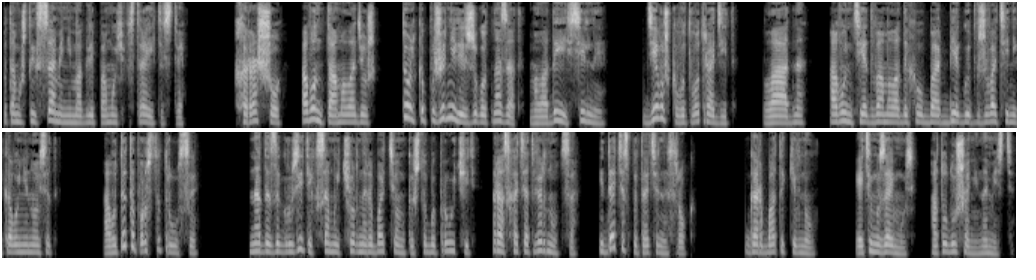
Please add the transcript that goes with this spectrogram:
потому что и сами не могли помочь в строительстве. Хорошо, а вон та молодежь. Только поженились же год назад, молодые, сильные. Девушка вот-вот родит. Ладно, а вон те два молодых лба бегают, в животе никого не носят. А вот это просто трусы. Надо загрузить их самой черной работенкой, чтобы проучить, раз хотят вернуться, и дать испытательный срок. Горбатый кивнул. Этим и займусь, а то душа не на месте.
